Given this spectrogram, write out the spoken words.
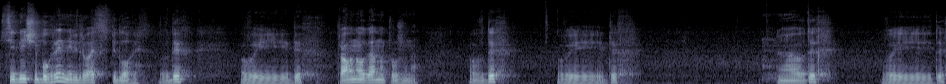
Сідничні бугри не відриваються з підлоги. Вдих, видих. Права нога напружена. Вдих, видих. Е, Вдих, видих.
